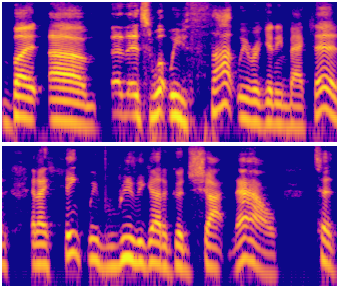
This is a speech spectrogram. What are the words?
but um, it's what we thought we were getting back then. And I think we've really got a good shot now to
